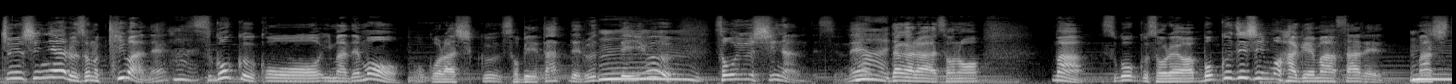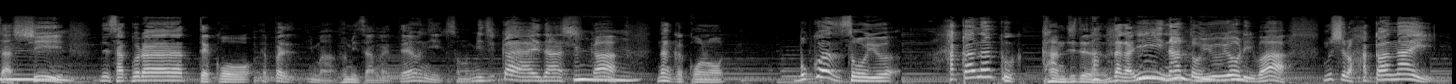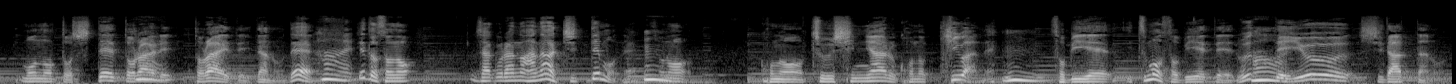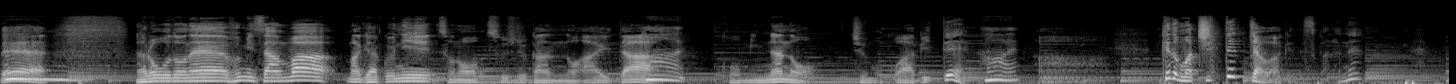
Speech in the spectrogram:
中心にあるその木はね、はい。すごくこう今でも誇らしくそびえ立ってるっていう、うん。そういう詩なんですよね。はい。だからそのまあ、すごくそれは僕自身も励まされましたし、で桜ってこうやっぱり今、ふみさんが言ったようにその短い間しか、うん。なんかこの僕はそういう儚く感じてたのだからいいなというよりは、むしろ儚いものとして捉え,、はい。捉えていたので、はい。けどその桜の花が散ってもね、うん。そのこの中心にあるこの木はね、うん。そびえいつもそびえてるっていう詩だったので、うんなるほどね、ふみさんは、まあ、逆にその数週間の間、はい。こうみんなの注目を浴びて、はい。けどまあ散ってっちゃうわけですからね。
